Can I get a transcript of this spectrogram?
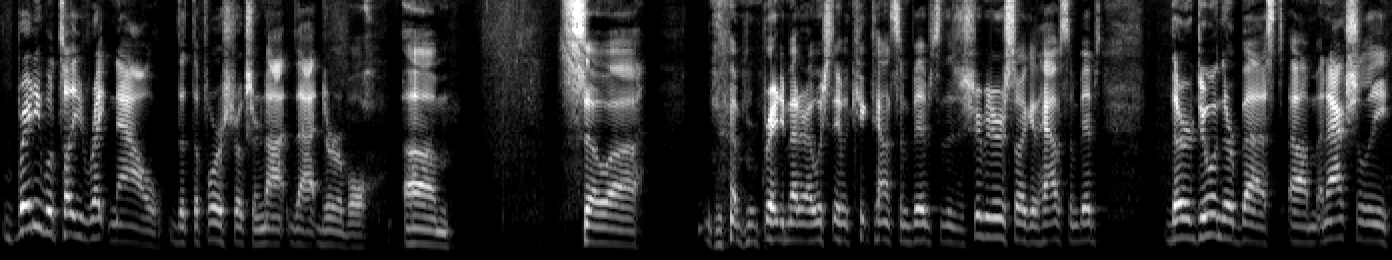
Brady will tell you right now that the four strokes are not that durable. Um, so uh, Brady Metter, I wish they would kick down some bibs to the distributors so I could have some bibs. They're doing their best, um, and actually,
